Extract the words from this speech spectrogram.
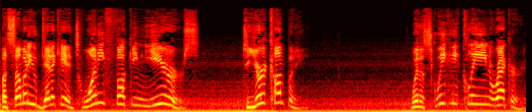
But somebody who dedicated 20 fucking years to your company with a squeaky clean record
